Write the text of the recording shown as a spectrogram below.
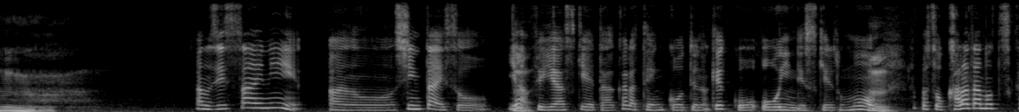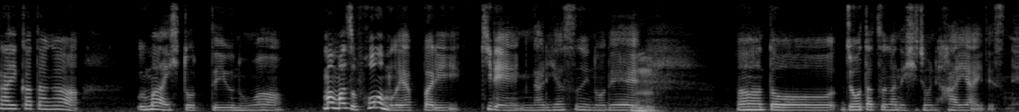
うん。あの実際にあの新体操やうんフィギュアスケーターから転向っていうのは結構多いんですけれども、うんやっぱそう体の使い方が上手い人っていうのは、まあ、まずフォームがやっぱり綺麗になりやすいので、うんうんと上達がね非常に早いですね。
